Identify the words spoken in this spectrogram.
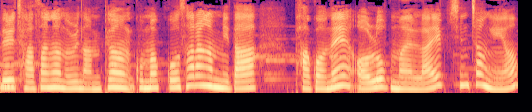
늘 자상한 우리 남편 고맙고 사랑합니다. 박원의 All of My Life 신청해요.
